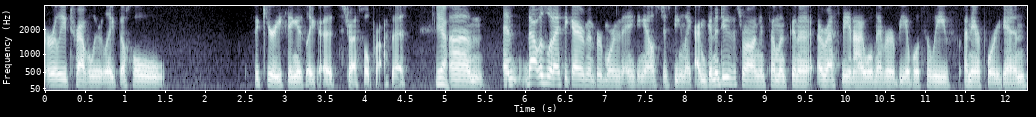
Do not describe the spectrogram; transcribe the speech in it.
early traveler, like the whole security thing is like a stressful process. Yeah. Um, and that was what I think I remember more than anything else. Just being like, I'm going to do this wrong, and someone's going to arrest me, and I will never be able to leave an airport again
